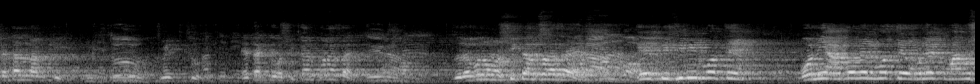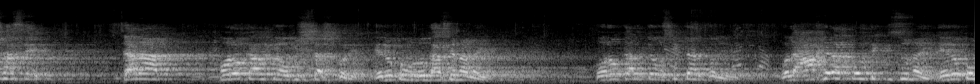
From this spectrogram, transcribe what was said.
সেটার নাম কি? মৃত্যু। এটা কি অস্বীকার করা যায়? দূরে বলুন অস্বীকার করা যায়? এই পৃথিবীর মধ্যে বনি আদমের মধ্যে অনেক মানুষ আছে যারা পরকালকে অবিশ্বাস করে। এরকম লোক আছে না নাই? পরকালকে অস্বীকার করে। বলে আখেরাত বলতে কিছু নাই। এরকম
